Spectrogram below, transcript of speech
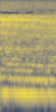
Uh,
